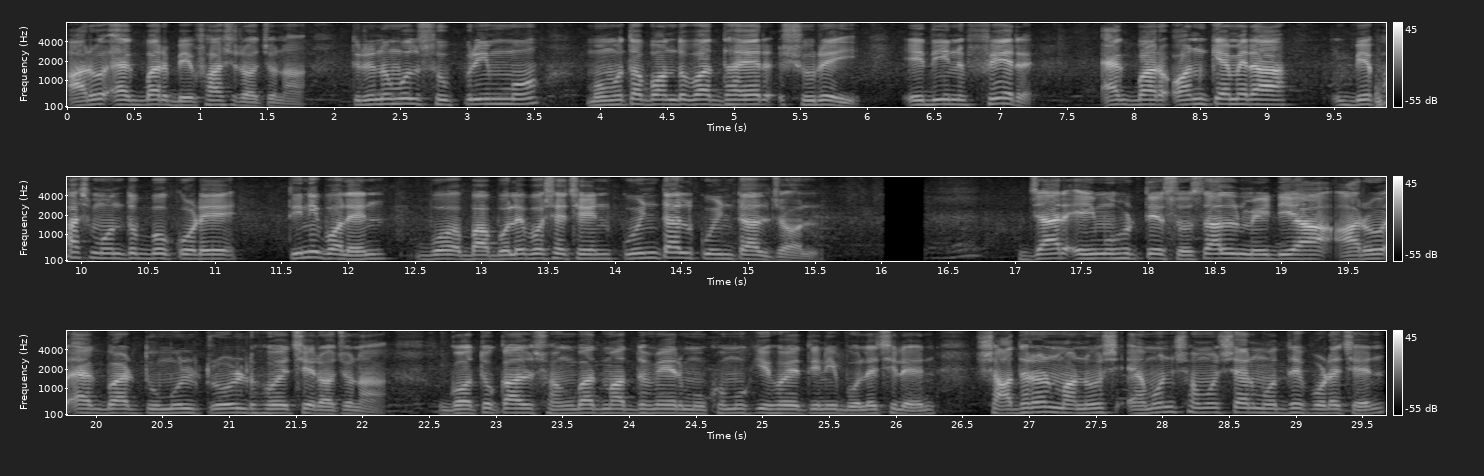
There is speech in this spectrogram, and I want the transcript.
আরও একবার বেফাস রচনা। তৃণমূল সুপ্রিমো মমতা বন্দ্যোপাধ্যায়ের সুরেই এদিন ফের একবার অন ক্যামেরা বেফাস মন্তব্য করে তিনি বলেন, ব- বলে বসেছেন, কুইন্টাল কুইন্টাল জল। যার এই মুহূর্তে সোশ্যাল মিডিয়া আরও একবার তুমুল ট্রোলড হয়েছে রচনা। গতকাল সংবাদ মাধ্যমের মুখোমুখি হয়ে তিনি বলেছিলেন, সাধারণ মানুষ এমন সমস্যার মধ্যে পড়েছেন,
